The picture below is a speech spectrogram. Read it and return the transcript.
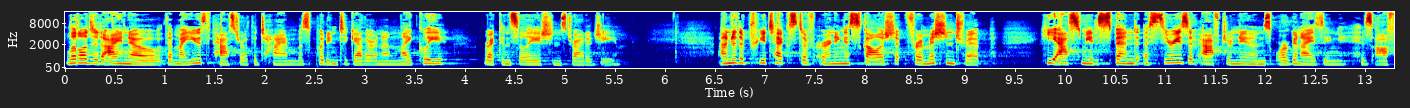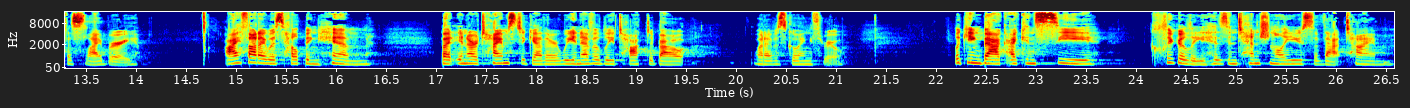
Little did I know that my youth pastor at the time was putting together an unlikely reconciliation strategy. Under the pretext of earning a scholarship for a mission trip, he asked me to spend a series of afternoons organizing his office library. I thought I was helping him, but in our times together, we inevitably talked about what I was going through. Looking back, I can see clearly his intentional use of that time.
